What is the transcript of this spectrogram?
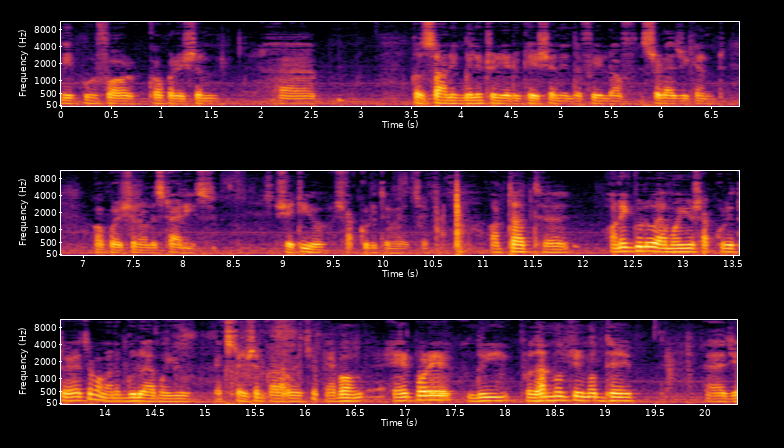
Mirpur for cooperation uh, concerning military education in the field of strategic and operational studies. সেটিও স্বাক্ষরিত হয়েছে অর্থাৎ অনেকগুলো এমওইউ স্বাক্ষরিত হয়েছে এবং অনেকগুলো এমওইউ এক্সটেনশন করা হয়েছে এবং এরপরে দুই প্রধানমন্ত্রীর মধ্যে যে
